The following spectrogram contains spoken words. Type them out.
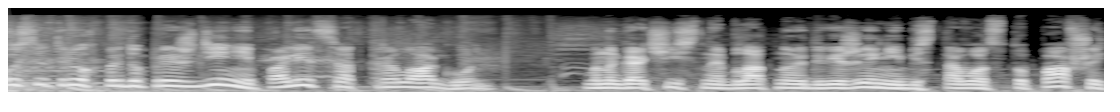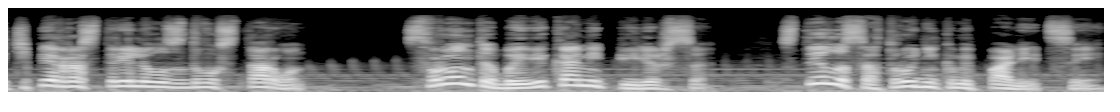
После трех предупреждений полиция открыла огонь. Многочисленное блатное движение, без того отступавшее, теперь расстреливалось с двух сторон. С фронта боевиками Пиллерса, с тыла сотрудниками полиции.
